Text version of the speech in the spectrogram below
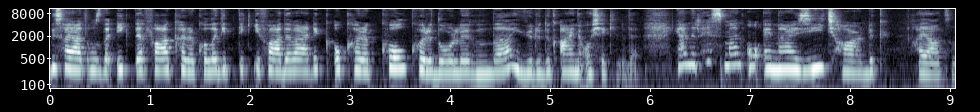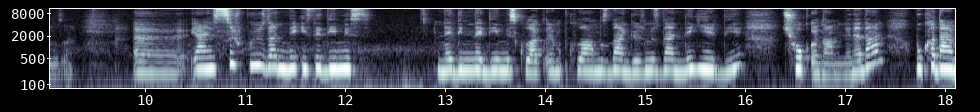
Biz hayatımızda ilk defa karakola gittik, ifade verdik. O karakol koridorlarında yürüdük aynı o şekilde. Yani resmen o enerjiyi çağırdık hayatımıza. Ee, yani sırf bu yüzden ne izlediğimiz, ne dinlediğimiz kulaklarım, kulağımızdan, gözümüzden ne girdiği çok önemli. Neden? Bu kadar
